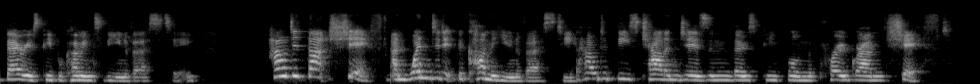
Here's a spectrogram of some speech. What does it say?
various people coming to the university. How did that shift and when did it become a university? How did these challenges and those people and the program shift?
